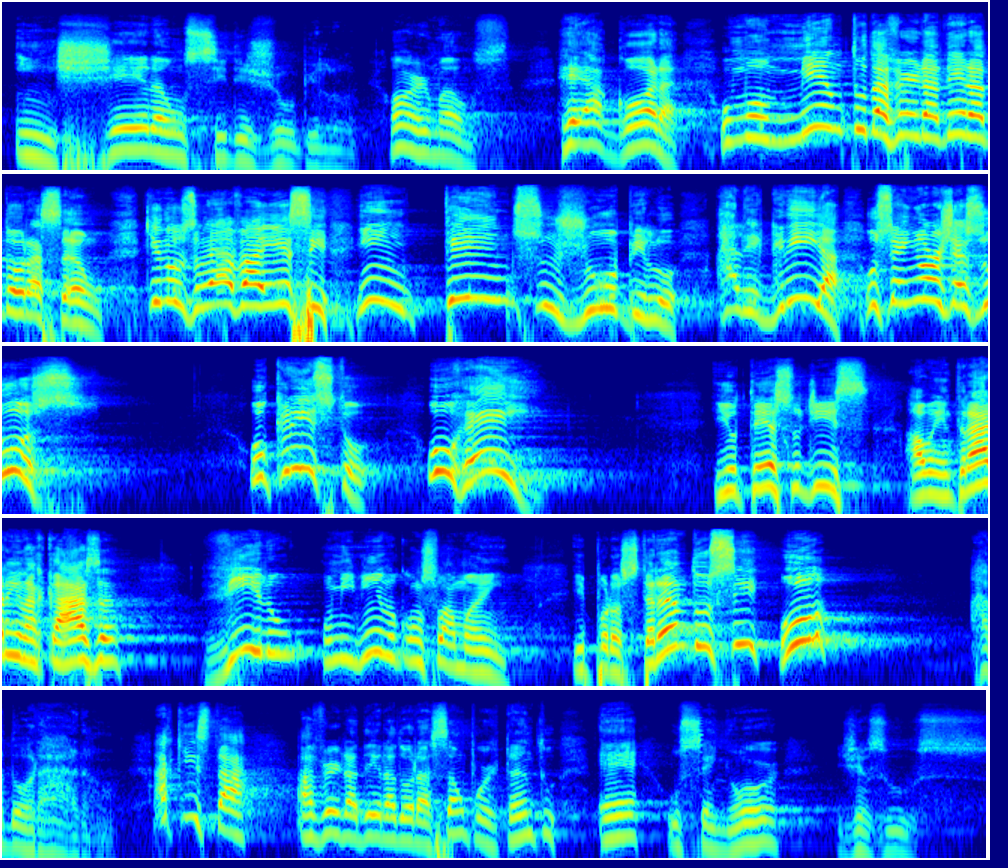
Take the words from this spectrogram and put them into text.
encheram-se de júbilo. Oh, irmãos, é agora o momento da verdadeira adoração, que nos leva a esse intenso júbilo, alegria, o Senhor Jesus, o Cristo, o Rei. E o texto diz: ao entrarem na casa, viram o menino com sua mãe e prostrando-se, o adoraram. Aqui está a verdadeira adoração, portanto, é o Senhor Jesus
